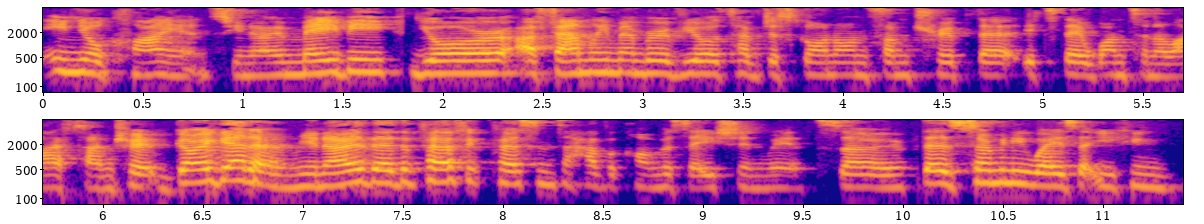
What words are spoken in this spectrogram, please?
in your clients. You know, maybe you're a family member of yours have just gone on some trip that it's their once in a lifetime trip. Go get them. You know, they're the perfect person to have a conversation with. So there's so many ways that you can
